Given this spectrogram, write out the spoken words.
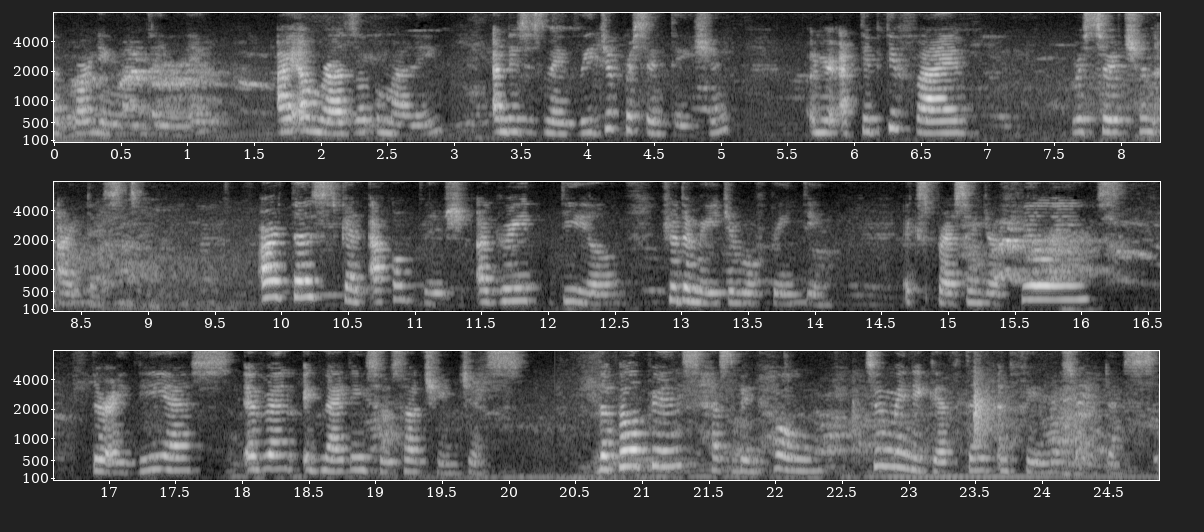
Pleasant morning, Ma'am Tayune. I am Razel Comaling, and this is my video presentation on your Activity 5 Research on Artist. Artists can accomplish a great deal through the medium of painting, expressing their feelings, their ideas, even igniting social changes. The Philippines has been home to many gifted and famous artists.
